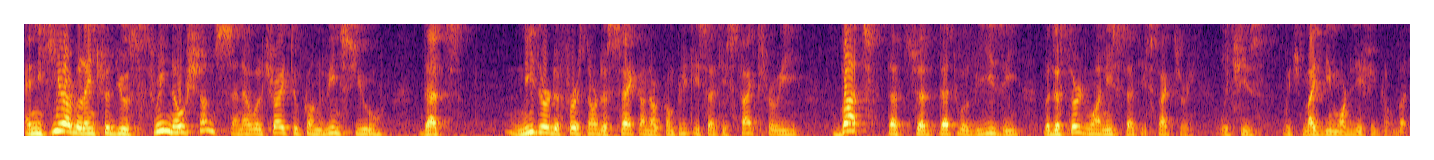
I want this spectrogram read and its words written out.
And here I will introduce three notions, and I will try to convince you that neither the first nor the second are completely satisfactory, but that, that, that will be easy. But the third one is satisfactory, which, is, which might be more difficult. But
